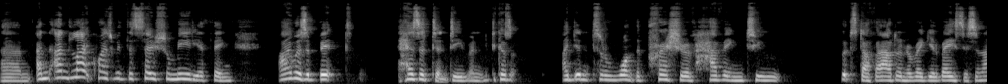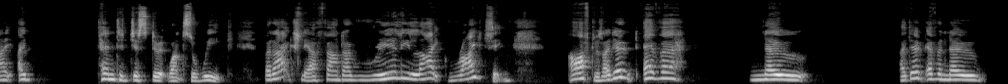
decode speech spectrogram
Um, and and likewise with the social media thing, I was a bit hesitant even because I didn't sort of want the pressure of having to put stuff out on a regular basis, and I, I tend to just do it once a week. But actually, I found I really like writing afterwards. I don't ever know, I don't ever know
